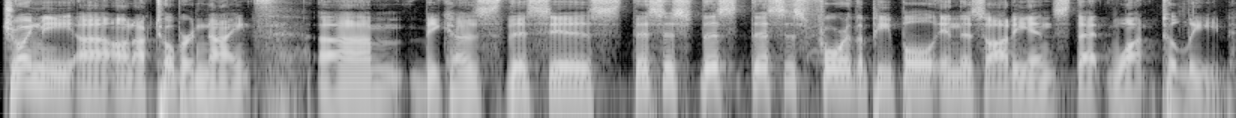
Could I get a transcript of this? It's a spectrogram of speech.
Join me uh, on October 9th um, because this is this is this this is for the people in this audience that want to lead.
